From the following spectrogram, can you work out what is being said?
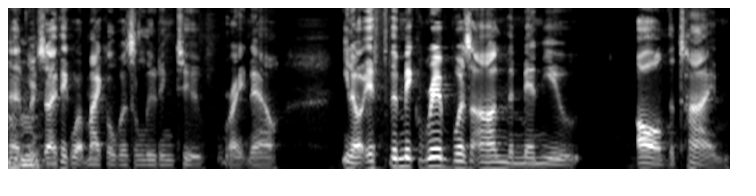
and Mhm. which i think what michael was alluding to right now you know if the mcrib was on the menu all the time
